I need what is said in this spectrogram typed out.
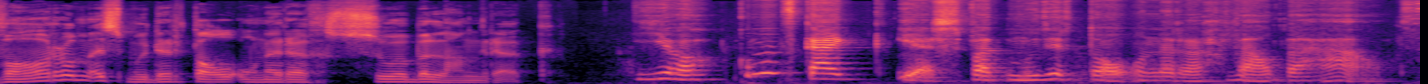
Waarom is moedertaalonderrig so belangrik? Ja, kom ons kyk eers wat moedertaalonderrig wel behels.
